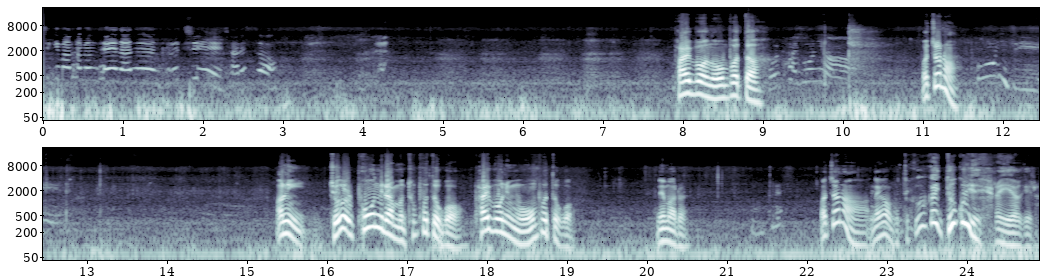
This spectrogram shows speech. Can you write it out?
치기만 하면 돼. 나는 그렇지. 잘했어. 8번 one putter. 뭘 8번이야. 어쩌나? four on이지. 아니, 저걸 포온이라면 투퍼터고, 8번이면 one putter고. 내 말은. 그래? 맞잖아. 내가 뭐 그거까지 듣고 해라, 이야기를.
